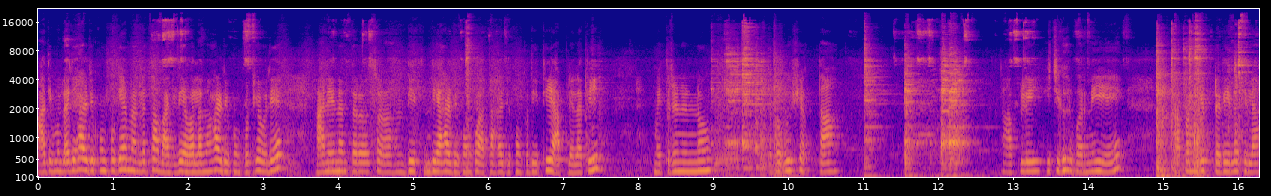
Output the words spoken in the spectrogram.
आधी मुलाली हळदी कुंकू घ्या म्हटलं थांब आधी देवाला ना हळदी कुंकू ठेवू दे. आणि नंतर स- दे दे हळदी कुंकू आता हळदी कुंकू देते आपल्याला ती. मैत्रिणींनो बघू शकता. आपली हिची घरभरणी आहे आपण गिफ्ट दिलं तिला.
